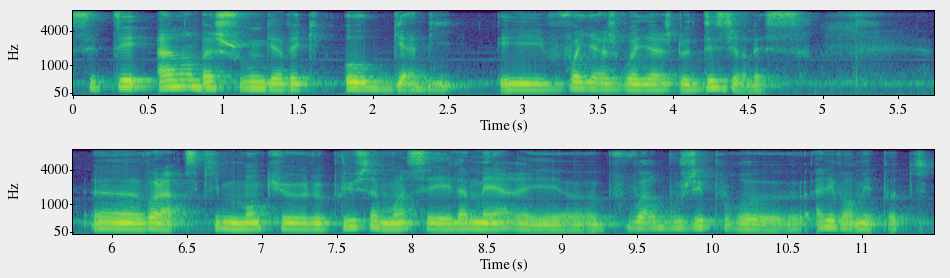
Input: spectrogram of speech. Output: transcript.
C'était Alain Bachung avec Oh Gabi et Voyage Voyage de Désirless. Euh, voilà, ce qui me manque le plus à moi, c'est la mer et euh, pouvoir bouger pour euh, aller voir mes potes.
